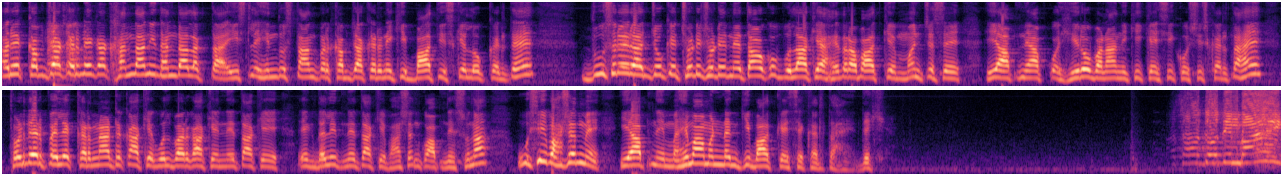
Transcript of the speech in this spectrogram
और एक कब्जा करने का खानदानी धंधा लगता है इसलिए हिंदुस्तान पर कब्जा करने की बात इसके लोग करते हैं। दूसरे राज्यों के छोटे छोटे नेताओं को बुला के हैदराबाद के मंच से ये अपने आप को हीरो बनाने की कैसी कोशिश करता है? थोड़ी देर पहले कर्नाटका के गुलबर्गा के नेता के एक दलित नेता के भाषण को आपने सुना। उसी भाषण में ये अपने महिमा मंडन की बात कैसे करता है? देखिए। दो दिन भाई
